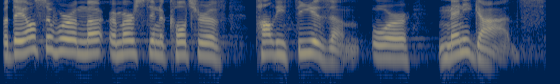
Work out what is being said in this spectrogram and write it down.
but they also were immersed in a culture of polytheism or many gods.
